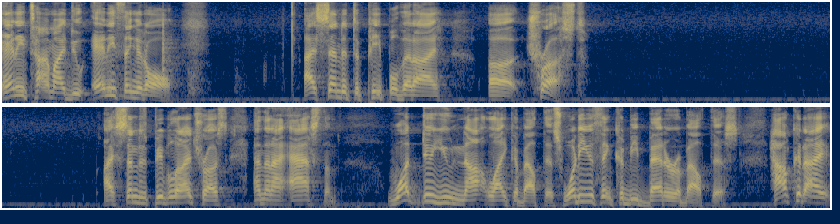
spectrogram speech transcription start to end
Anytime I do anything at all, I send it to people that I uh, trust. I send it to people that I trust, and then I ask them, What do you not like about this? What do you think could be better about this? How could I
